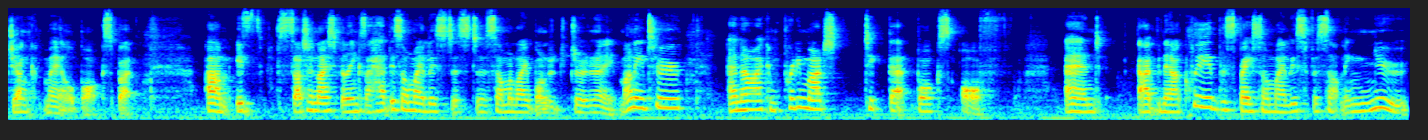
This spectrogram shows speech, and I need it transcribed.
junk mail box. But um, it's such a nice feeling because I had this on my list as to someone I wanted to donate money to, and now I can pretty much tick that box off. And I've now cleared the space on my list for something new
